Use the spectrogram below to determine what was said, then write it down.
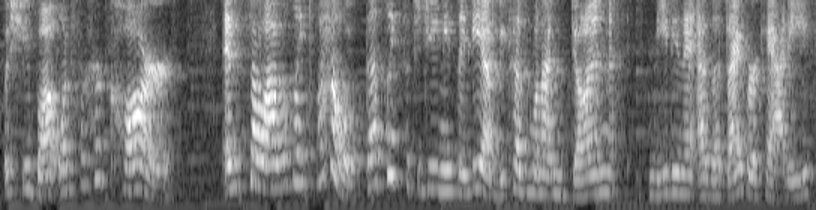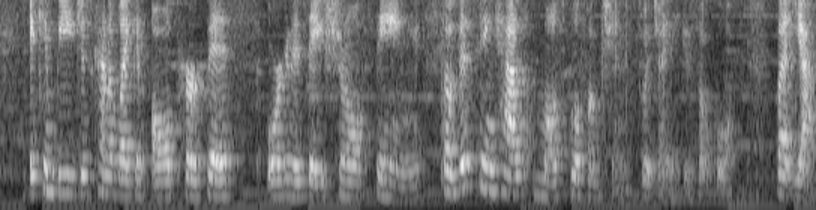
but she bought one for her car. And so I was like, wow, that's like such a genius idea because when I'm done needing it as a diaper caddy, it can be just kind of like an all-purpose organizational thing. So this thing has multiple functions, which I think is so cool. But yeah,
